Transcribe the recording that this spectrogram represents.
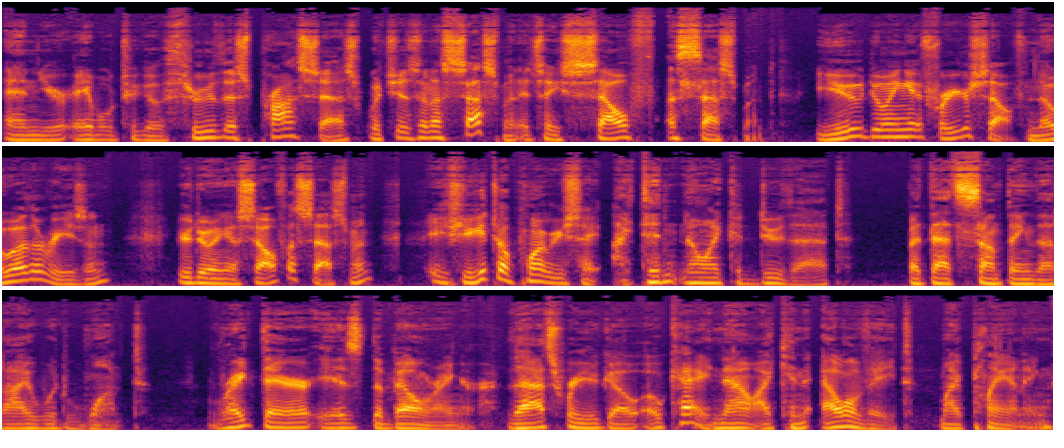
and you're able to go through this process, which is an assessment. It's a self assessment. You doing it for yourself, no other reason. You're doing a self assessment. If you get to a point where you say, I didn't know I could do that, but that's something that I would want. Right there is the bell ringer. That's where you go, okay, now I can elevate my planning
